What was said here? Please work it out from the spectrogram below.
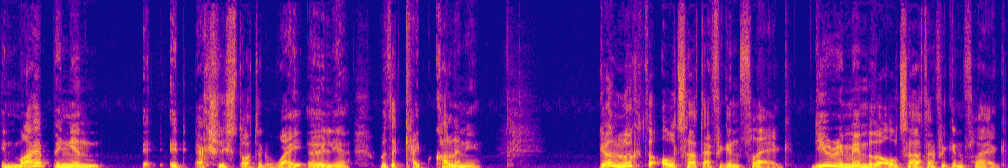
In my opinion, it, it actually started way earlier with the Cape Colony. Go look at the old South African flag. Do you remember the old South African flag?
